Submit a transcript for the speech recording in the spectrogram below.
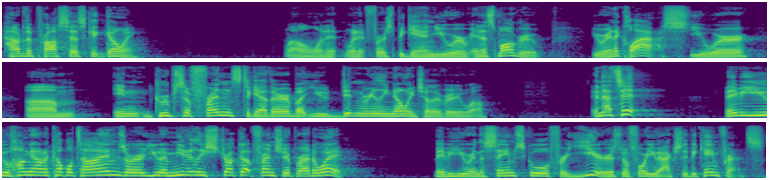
How did the process get going? Well, when it, when it first began, you were in a small group, you were in a class, you were um, in groups of friends together, but you didn't really know each other very well. And that's it. Maybe you hung out a couple times or you immediately struck up friendship right away. Maybe you were in the same school for years before you actually became friends.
